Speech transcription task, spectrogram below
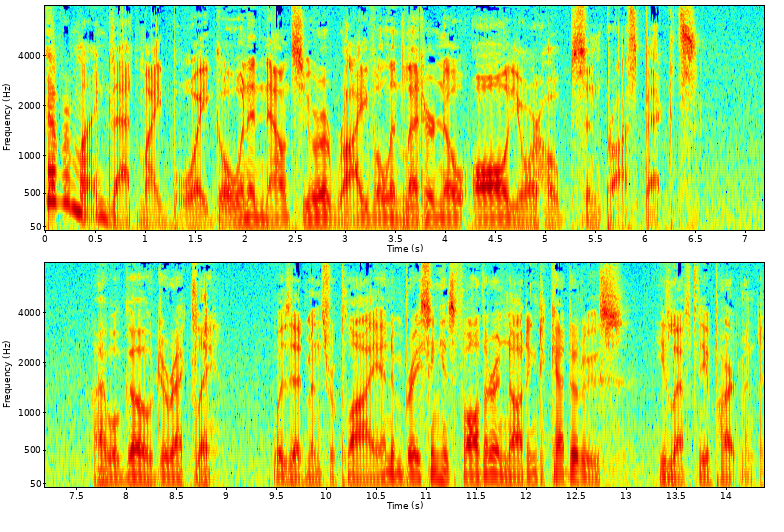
never mind that, my boy. Go and announce your arrival, and let her know all your hopes and prospects." "I will go directly," was Edmond's reply, and embracing his father and nodding to Caderousse, he left the apartment.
